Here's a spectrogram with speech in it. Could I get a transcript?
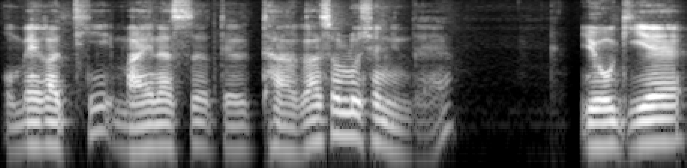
오메가 t 마이너스 델타가 solution인데 여기에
